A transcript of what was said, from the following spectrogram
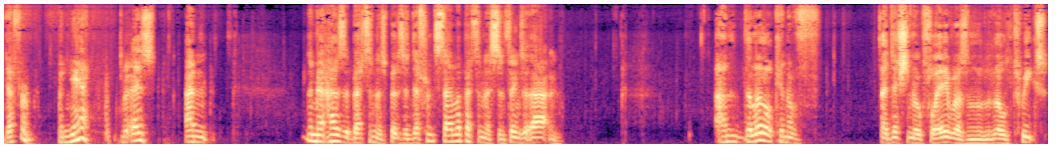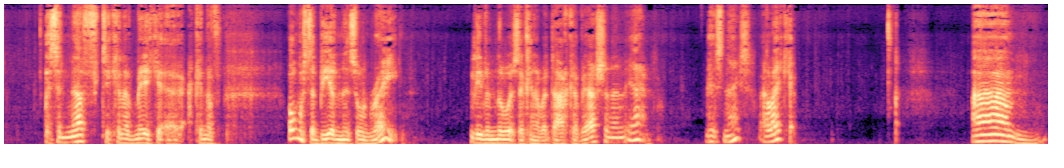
different. And yeah, it is. And I mean, it has the bitterness, but it's a different style of bitterness and things like that. And, and the little kind of additional flavours and the little tweaks is enough to kind of make it a, a, kind of almost a beer in its own right, even though it's a kind of a darker version. And yeah, it's nice. I like it. Um,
